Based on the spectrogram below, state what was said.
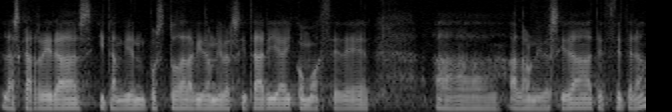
las carreras y también pues, toda la vida universitaria y cómo acceder a, la universidad, etcétera.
